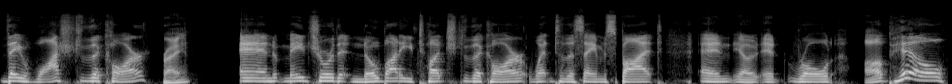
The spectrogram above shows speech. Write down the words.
they washed the car right? and made sure that nobody touched the car, went to the same spot, and you know it rolled uphill.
